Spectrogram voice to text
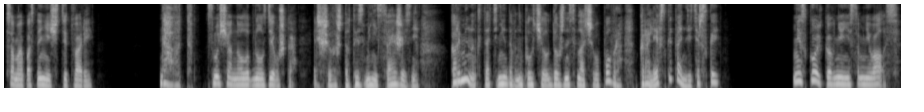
самой опасной нечисти тварей. «Да вот, Смущенно улыбнулась девушка. Решила что-то изменить в своей жизни. Кармина, кстати, недавно получила должность младшего повара в королевской кондитерской. Нисколько в ней не сомневалась.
